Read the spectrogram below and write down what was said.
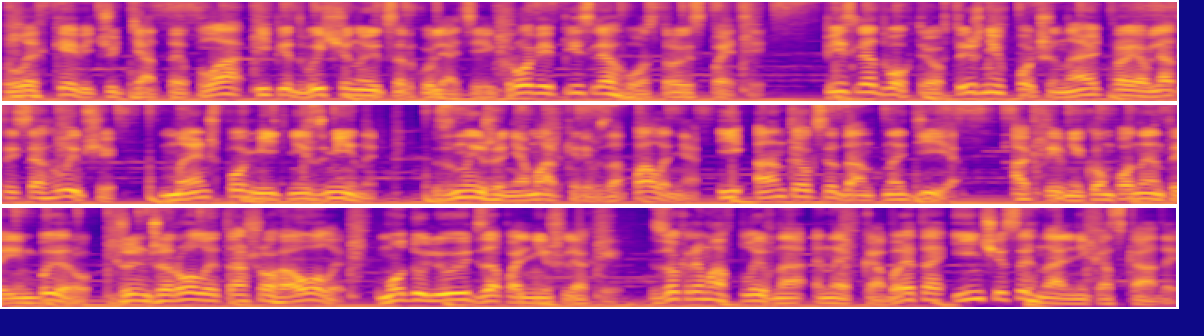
легке відчуття тепла і підвищеної циркуляції крові після гострої спеції. Після двох-трьох тижнів починають проявлятися глибші, менш помітні зміни, зниження маркерів запалення і антиоксидантна дія. Активні компоненти імбиру, джинджероли та шогаоли модулюють запальні шляхи, зокрема вплив на НФКБ та інші сигнальні каскади,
